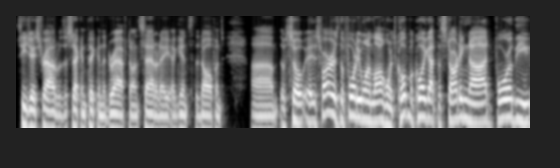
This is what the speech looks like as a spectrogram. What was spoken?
C.J. Stroud was the second pick in the draft on Saturday against the Dolphins. Um, so as far as the 41 Longhorns, Colt McCoy got the starting nod for the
